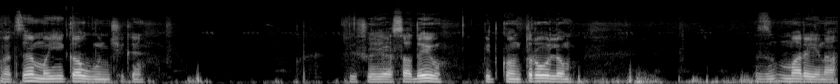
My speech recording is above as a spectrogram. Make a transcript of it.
А це мої кавунчики. Ті, що я садив під контролем з Марина.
